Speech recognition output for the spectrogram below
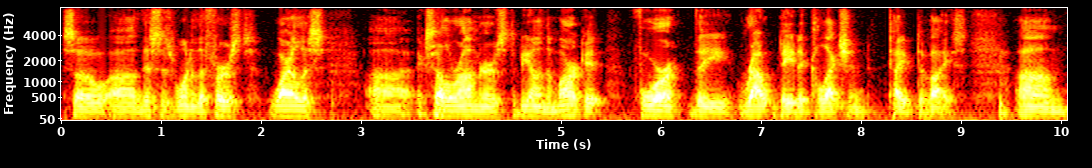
So uh, this is one of the first wireless uh, accelerometers to be on the market for the route data collection type device. Um,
